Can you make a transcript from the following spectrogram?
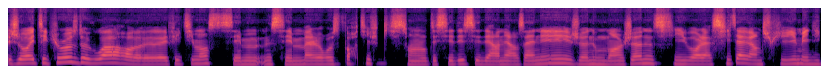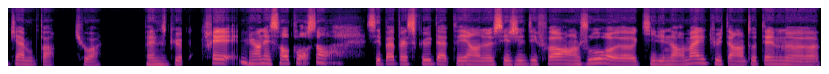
j'aurais été curieuse de voir effectivement ces, ces, malheureux sportifs qui sont décédés ces dernières années, jeunes ou moins jeunes, si, voilà, si tu avais un suivi médical ou pas, tu vois? Parce que après, rien n'est 100%. C'est pas parce que tu as fait un ECG d'effort un jour qu'il est normal que tu as un totem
